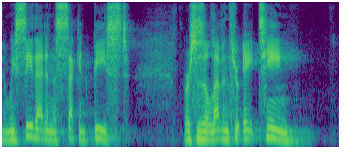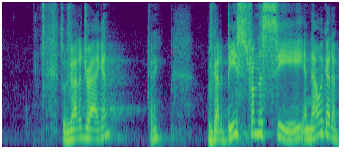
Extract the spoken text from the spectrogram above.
And we see that in the second beast, verses 11 through 18. So we've got a dragon, okay? We've got a beast from the sea, and now we've got a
